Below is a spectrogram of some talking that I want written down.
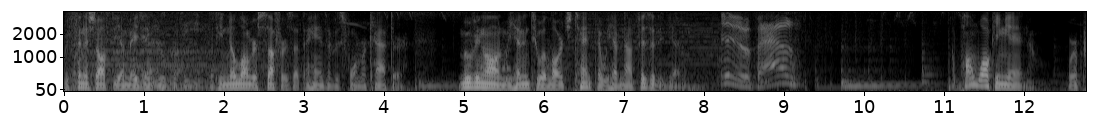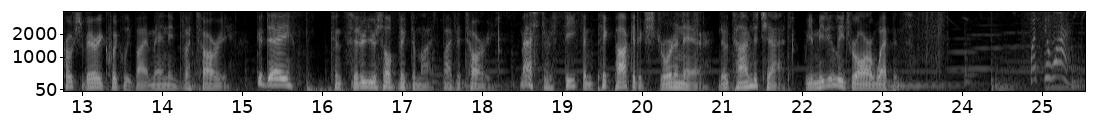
we finish off the amazing Oopa, but he no longer suffers at the hands of his former captor. Moving on, we head into a large tent that we have not visited yet. Hello, pal. Upon walking in, we're approached very quickly by a man named Vitari. Good day. Consider yourself victimized by Vitari. Master thief and pickpocket extraordinaire. No time to chat. We immediately draw our weapons. What you want?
